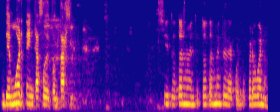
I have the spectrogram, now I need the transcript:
de muerte en caso de contagio. Sí, totalmente, totalmente de acuerdo. Pero bueno,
